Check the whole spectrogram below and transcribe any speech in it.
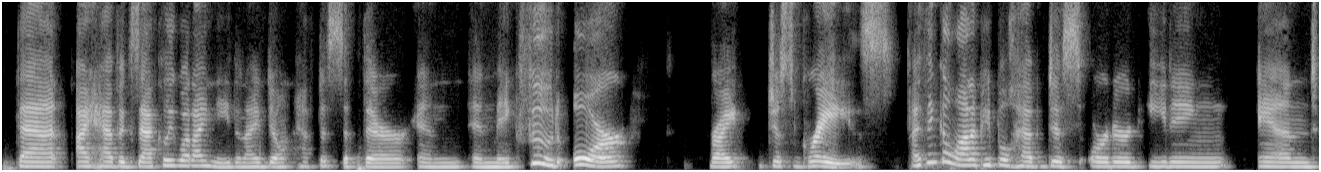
that I have exactly what I need and I don't have to sit there and, and make food or, right, just graze. I think a lot of people have disordered eating and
